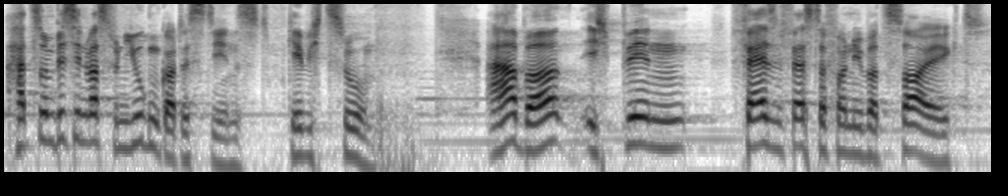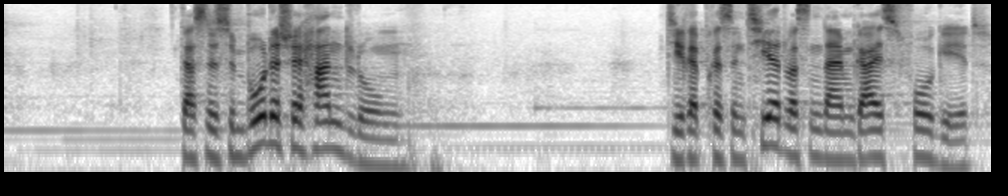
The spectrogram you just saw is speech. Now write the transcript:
Hat so ein bisschen was von Jugendgottesdienst, gebe ich zu. Aber ich bin felsenfest davon überzeugt, dass eine symbolische Handlung, die repräsentiert, was in deinem Geist vorgeht,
